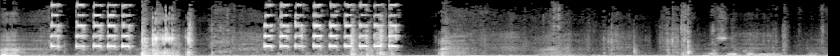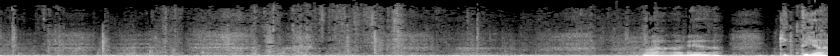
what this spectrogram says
Ha. Nasıl yakalıyor? Şu arada bir yerde gitti gene.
